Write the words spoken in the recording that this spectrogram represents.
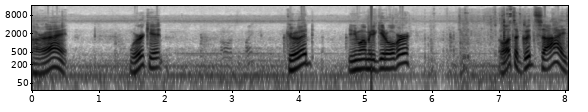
All right. Work it. Oh, it's a pike. Good. You want me to get over? Oh, that's a good size.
